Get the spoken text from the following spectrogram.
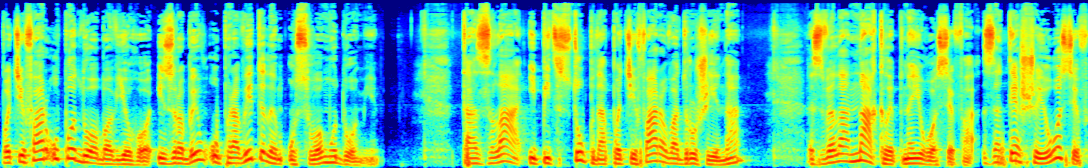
Потіфар уподобав його і зробив управителем у своєму домі. Та зла і підступна Потіфарова дружина звела наклеп на Іосифа за те, що Іосиф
